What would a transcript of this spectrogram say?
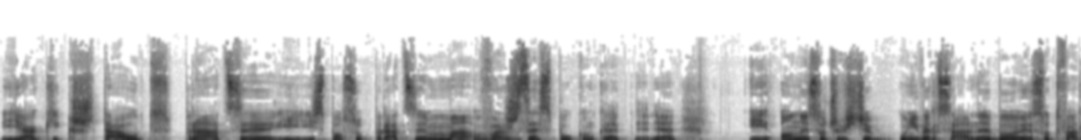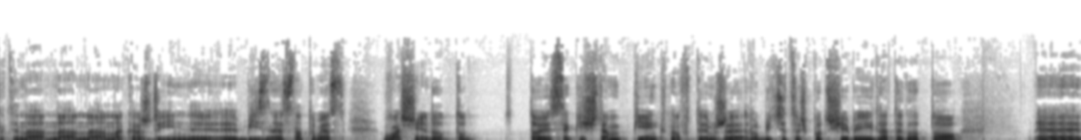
jaki kształt pracy i, i, sposób pracy ma wasz zespół konkretnie, nie? I on jest oczywiście uniwersalny, bo jest otwarty na, na, na, na każdy inny y, biznes. Natomiast właśnie, to, to, to jest jakieś tam piękno w tym, że robicie coś pod siebie i dlatego to e,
